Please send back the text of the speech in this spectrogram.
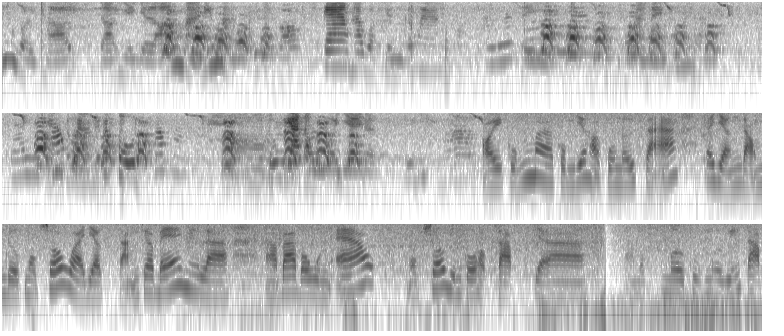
dính rồi sợ, sợ gì về lỡ mà nếu mà can hay hoặc trình công an. Thì thằng này nó nói là trình công an để bắt tôi. Ờ, tôi ra tù rồi về rồi. Hội cũng à, cùng với hội phụ nữ xã đã vận động được một số quà vật tặng cho bé như là à, ba bộ quần áo, một số dụng cụ học tập và à, một 10 10 quyển tập.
